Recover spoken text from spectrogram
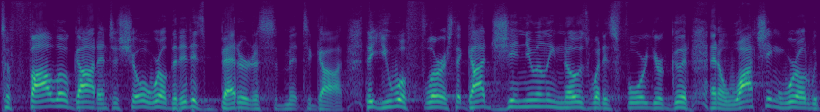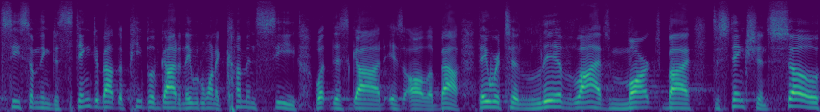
to follow God and to show a world that it is better to submit to God, that you will flourish, that God genuinely knows what is for your good. And a watching world would see something distinct about the people of God and they would want to come and see what this God is all about. They were to live lives marked by distinction. So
